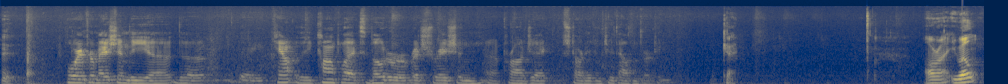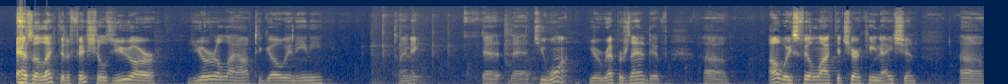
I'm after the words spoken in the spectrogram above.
That's it. For information, the, uh, the, the count, the complex voter registration, uh, project started in 2013. Okay. All right, well, as elected officials, you are, you're allowed to go in any clinic that, that you want. Your representative. Uh, I always feel like the Cherokee Nation uh,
